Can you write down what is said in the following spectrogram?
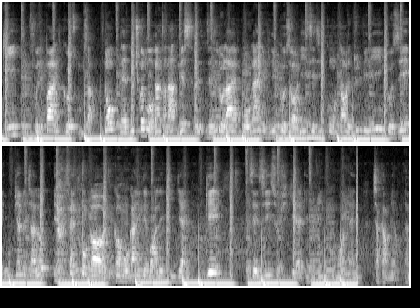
qui ne faisait pas une cause comme ça. Donc, nous connaissons Morgan, ça a, Zézi le live, Morgan est venu causer, Zézi content, tout venu causer, bien mettre dialogue, et enfin, Morgan, quand Morgan est dévoilé qui gagne. Gay, Zézi, Sophie il vient un un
